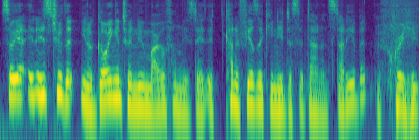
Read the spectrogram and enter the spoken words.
so yeah, it is true that you know going into a new Marvel film these days, it kind of feels like you need to sit down and study a bit before you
